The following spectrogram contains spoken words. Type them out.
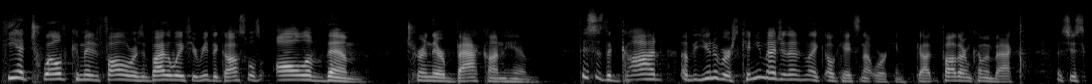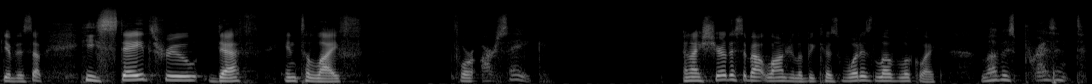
He had 12 committed followers. And by the way, if you read the Gospels, all of them turned their back on him. This is the God of the universe. Can you imagine that? I'm like, okay, it's not working. God, Father, I'm coming back. Let's just give this up. He stayed through death into life for our sake. And I share this about laundry love because what does love look like? Love is present.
